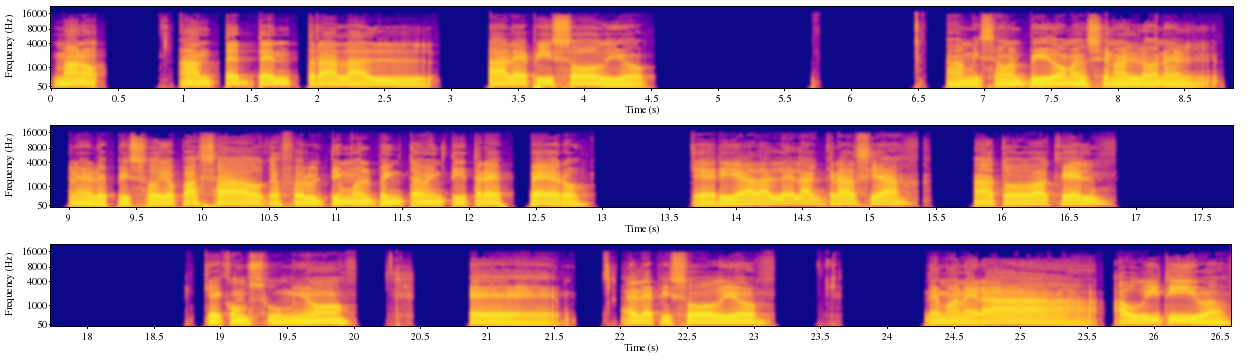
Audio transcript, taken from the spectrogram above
Mano, antes de entrar al, al episodio, a mí se me olvidó mencionarlo en el, en el episodio pasado, que fue el último del 2023, pero quería darle las gracias a todo aquel que consumió eh, el episodio de manera auditiva.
